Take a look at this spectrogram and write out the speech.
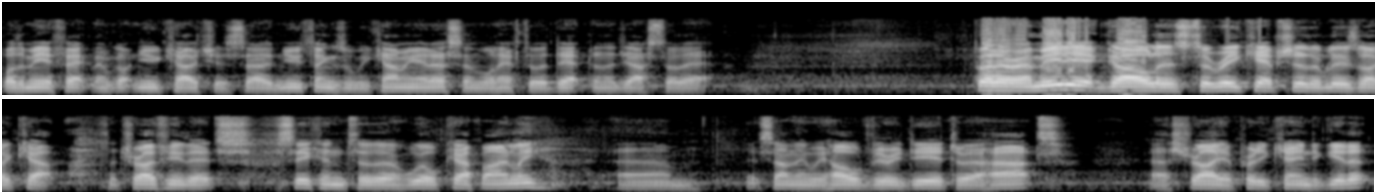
by the mere fact they've got new coaches, so new things will be coming at us, and we'll have to adapt and adjust to that. But our immediate goal is to recapture the Bledisloe Cup, the trophy that's second to the World Cup only. Um, it's something we hold very dear to our hearts. Australia are pretty keen to get it.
